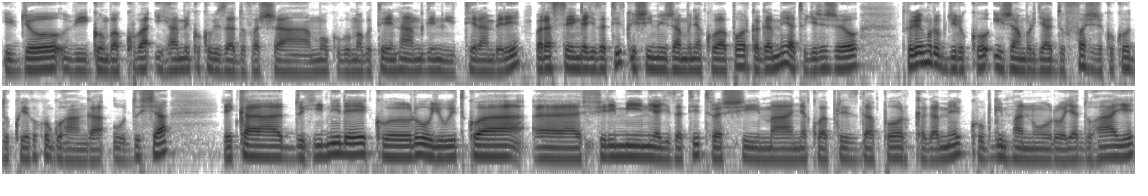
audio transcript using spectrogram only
ibyo bigomba kuba ihame kuko bizadufasha mu kuguma gutera intambwe mu iterambere. Barasenga agize ati twishimiye ijambo nyakubahwa paul kagame yatugejejeho twebwe nk'urubyiruko ijambo ryadufashije kuko dukwiye koko guhanga udushya. Reka duhinire kuri uyu witwa eh, filimini yagize ati turashima nyakubahwa perezida paul kagame ku bw'impanuro yaduhaye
